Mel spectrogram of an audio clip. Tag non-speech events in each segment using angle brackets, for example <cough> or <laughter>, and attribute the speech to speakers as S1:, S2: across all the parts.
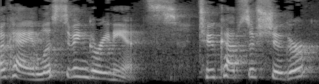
S1: Okay, list of ingredients. Two cups of sugar,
